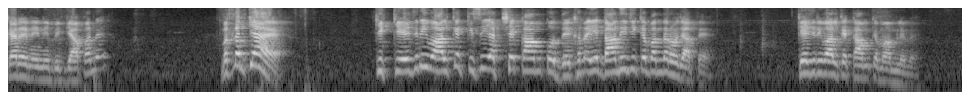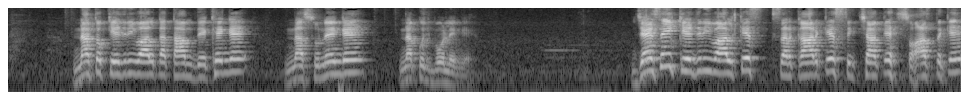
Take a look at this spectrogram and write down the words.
कह रहे, नहीं नहीं, विज्ञापन है। मतलब क्या है? कि केजरीवाल के किसी अच्छे काम को देखना, ये गांधी जी के बंदर हो जाते हैं। केजरीवाल के काम के मामले में। ना तो केजरीवाल का काम देखेंगे, ना सुनेंगे, ना कुछ बोलेंगे। जैसे ही केजरीवाल के सरकार के, शिक्षा के, स्वास्थ्य के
